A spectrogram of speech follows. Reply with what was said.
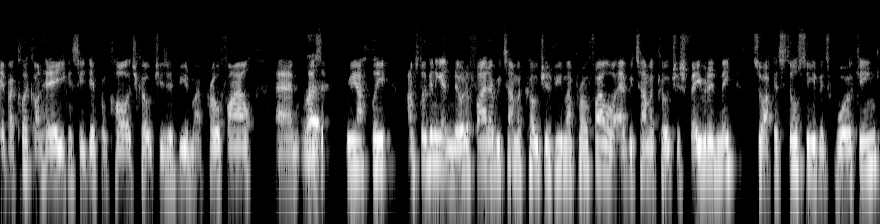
if I click on here, you can see different college coaches have viewed my profile. Um, right. As a free athlete, I'm still going to get notified every time a coach has viewed my profile or every time a coach has favorited me. So I can still see if it's working.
